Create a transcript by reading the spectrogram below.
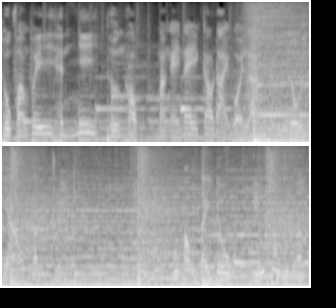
Thuộc phạm vi hình nhi, thượng học mà ngày nay cao đài gọi là nội giáo tâm truyền muốn học tây du, hiểu vô thường ẩn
